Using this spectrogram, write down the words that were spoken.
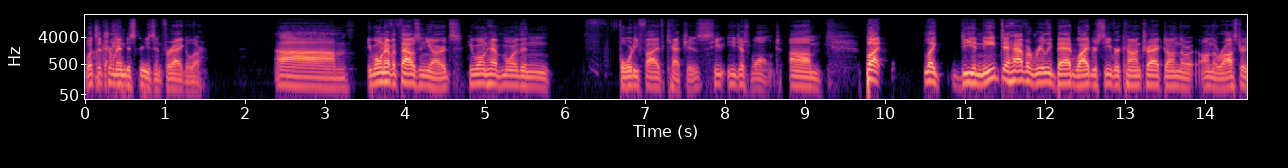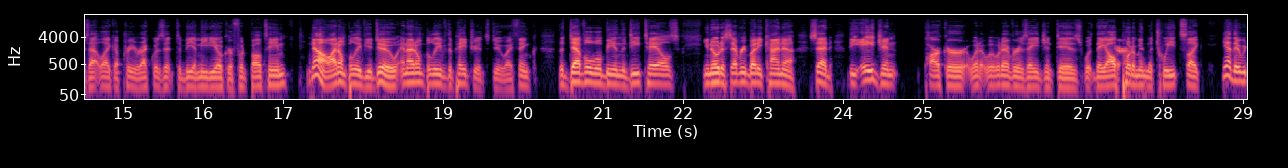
What's a tremendous season for Agholor? Um He won't have a thousand yards. He won't have more than 45 catches. He he just won't. Um, but like, do you need to have a really bad wide receiver contract on the on the roster? Is that like a prerequisite to be a mediocre football team? No, I don't believe you do, and I don't believe the Patriots do. I think the devil will be in the details. You notice everybody kind of said the agent Parker, what- whatever his agent is, what they all put him in the tweets. Like, yeah, they were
